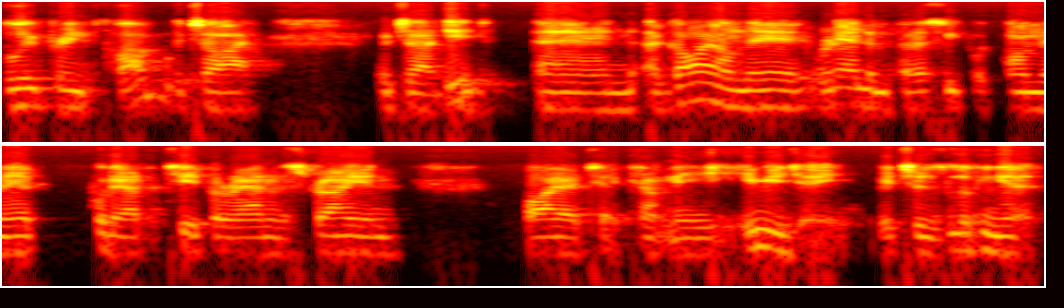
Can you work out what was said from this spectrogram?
Blueprint Club, which I which I did. And a guy on there, random person, put on there, put out a tip around an Australian biotech company, Imugene, which is looking at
